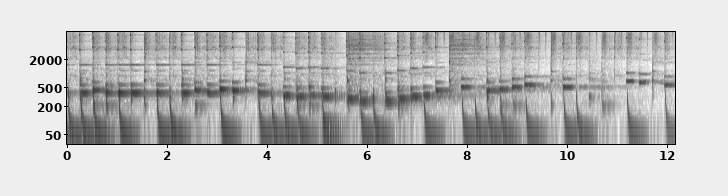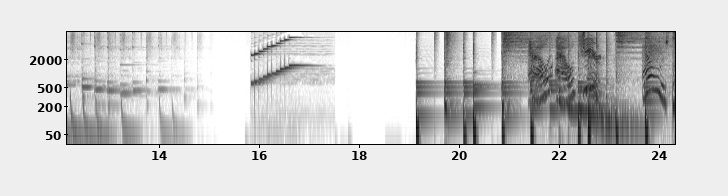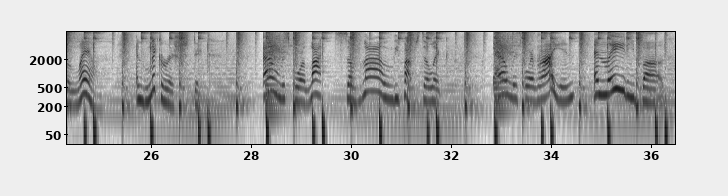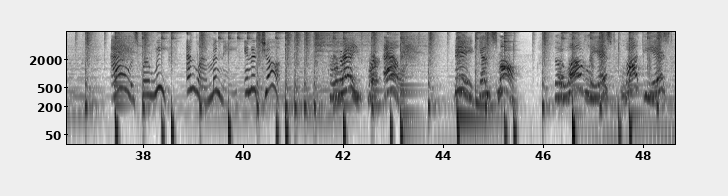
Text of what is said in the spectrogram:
For lots of lollipops to lick. L is for lion and ladybug. L is for leaf and lemonade in a jug. Hooray for L! Big and small. The loveliest, luckiest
